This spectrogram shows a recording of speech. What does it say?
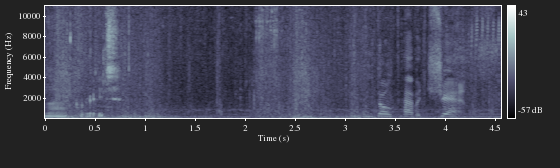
Not great. You don't have a chance.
